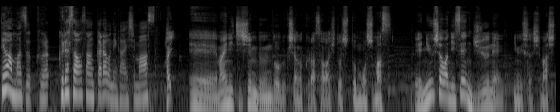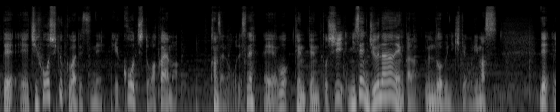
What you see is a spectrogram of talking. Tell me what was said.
ではまず倉沢さんからお願いします。はい、えー、毎日新聞運動部記者の倉沢仁と申します。えー、入社は2010年入社しまして、えー、地方支局はですね、高知と和歌山、関西の方ですね、えー、を転々とし、2017年から運動部に来ております。で、え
